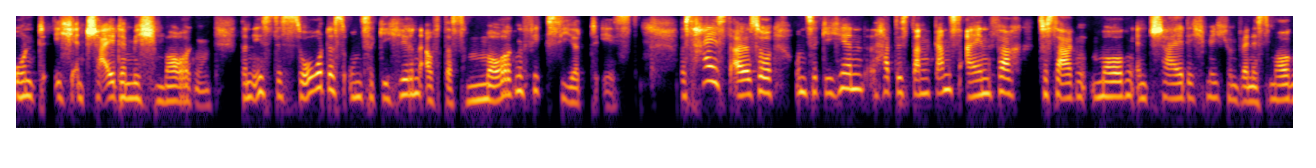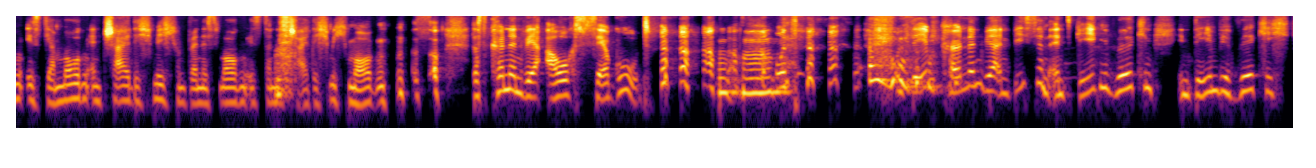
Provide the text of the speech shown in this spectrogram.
und ich entscheide mich morgen, dann ist es so, dass unser Gehirn auf das Morgen fixiert ist. Das heißt also, unser Gehirn hat es dann ganz einfach zu sagen, morgen entscheide ich mich und wenn es morgen ist, ja, morgen entscheide ich mich und wenn es morgen ist, dann entscheide ich mich morgen. Also, das können wir auch sehr gut. Mhm. und, und dem können wir ein bisschen entgegenwirken, indem wir wirklich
